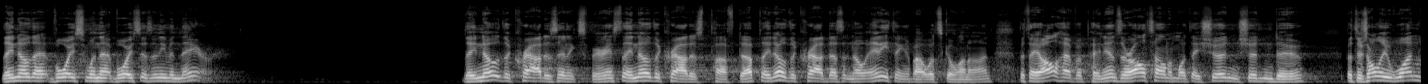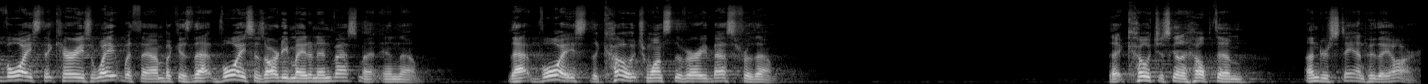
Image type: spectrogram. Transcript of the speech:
They know that voice when that voice isn't even there. They know the crowd is inexperienced. They know the crowd is puffed up. They know the crowd doesn't know anything about what's going on, but they all have opinions. They're all telling them what they should and shouldn't do. But there's only one voice that carries weight with them because that voice has already made an investment in them. That voice, the coach, wants the very best for them. That coach is going to help them understand who they are,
